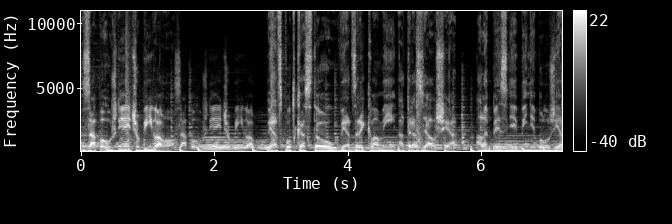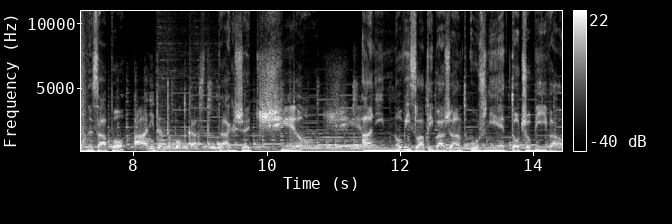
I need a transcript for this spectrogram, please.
Zapo už nie je čo bývalo. Zapo už nie je čo bývalo. Viac podcastov, viac reklamy a teraz ďalšia. Ale bez nej by nebolo žiadne Zapo a ani tento podcast. Takže chill. Ani nový Zlatý bažant už nie je to, čo býval.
